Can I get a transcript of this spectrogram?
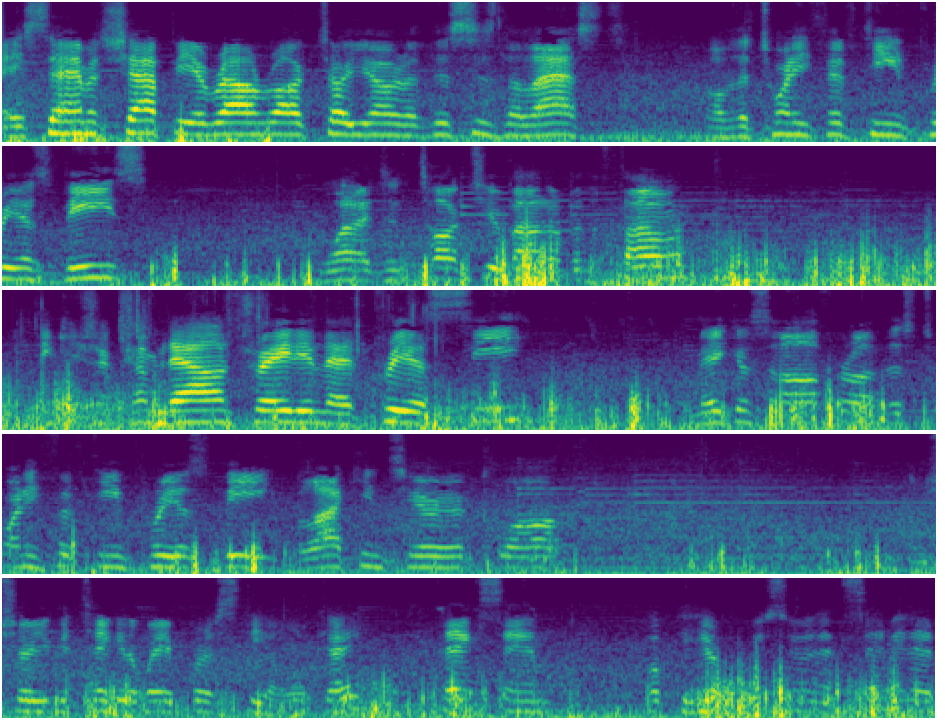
Hey Sam, it's Shappy at Round Rock Toyota. This is the last of the 2015 Prius V's. Wanted to talk to you about over the phone. I think you should come down, trade in that Prius C, make us an offer on this 2015 Prius V, black interior cloth. I'm sure you could take it away for a steal, okay? Thanks Sam. Hope to hear from you soon and send me that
